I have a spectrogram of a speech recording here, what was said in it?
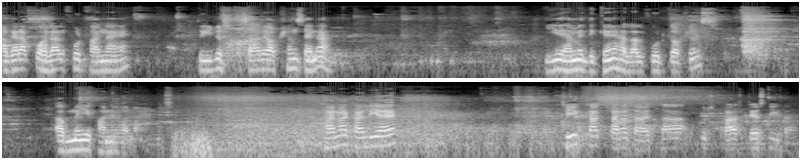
अगर आपको हलाल फ़ूड खाना है तो ये जो सारे ऑप्शंस है ना, ये हमें दिखे हैं हलाल फ़ूड के ऑप्शंस अब मैं ये खाने वाला हूँ खाना खा लिया है। ठीक ठाक खाना था, इतना कुछ खास टेस्ट नहीं था।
